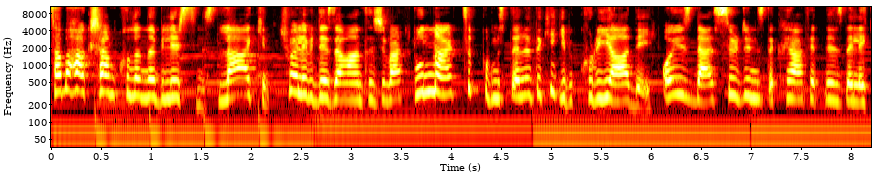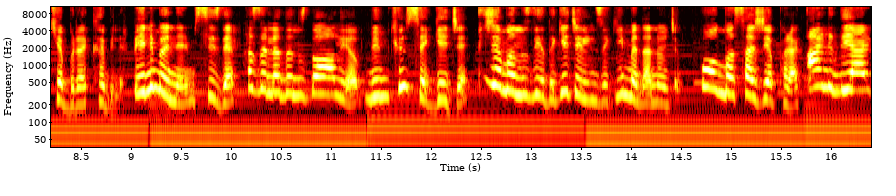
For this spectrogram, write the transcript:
Sabah akşam kullanabilirsiniz. Lakin şöyle bir dezavantajı var. Bunlar tıpkı müsteladaki gibi kuru yağ değil. O yüzden sürdüğünüzde kıyafetlerinizde leke bırakabilir. Benim önerim size hazırladığınız doğal yağı mümkünse gece pijamanızı ya da geceliğinize giymeden önce bol masaj yaparak aynı diğer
